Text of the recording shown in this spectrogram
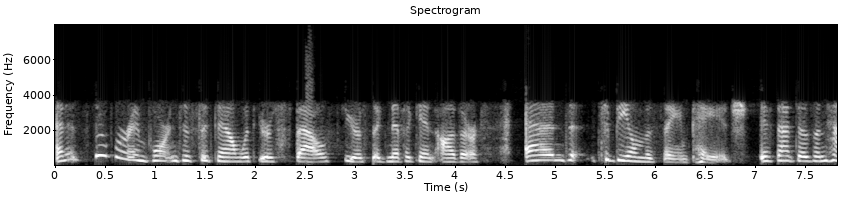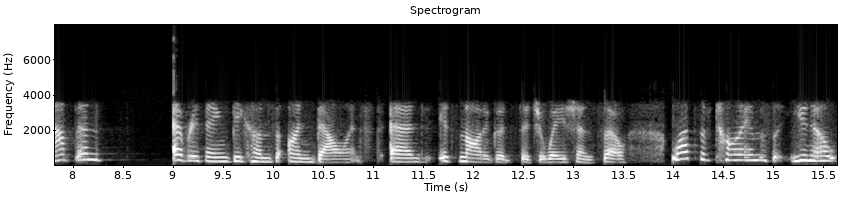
and it's super important to sit down with your spouse, your significant other, and to be on the same page. If that doesn't happen, everything becomes unbalanced, and it's not a good situation. So, lots of times, you know,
